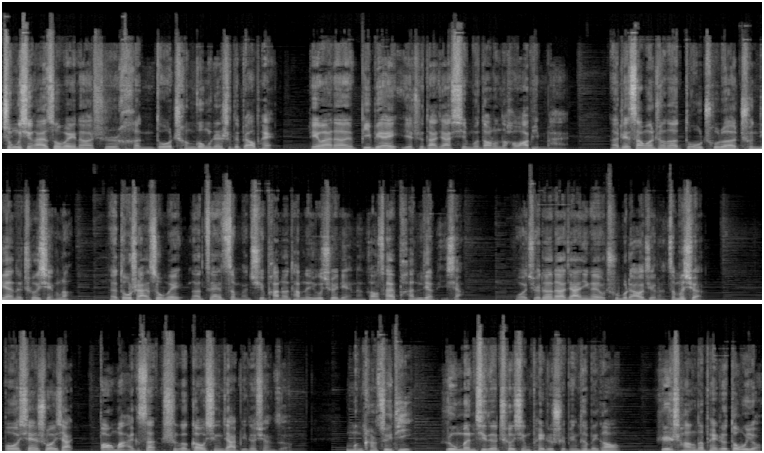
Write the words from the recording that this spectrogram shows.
中型 SUV 呢，是很多成功人士的标配。另外呢，BBA 也是大家心目当中的豪华品牌。那这三款车呢，都出了纯电的车型了，那都是 SUV。那该怎么去判断它们的优缺点呢？刚才盘点了一下，我觉得大家应该有初步了解了。怎么选？我先说一下，宝马 X3 是个高性价比的选择，门槛最低，入门级的车型配置水平特别高，日常的配置都有。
